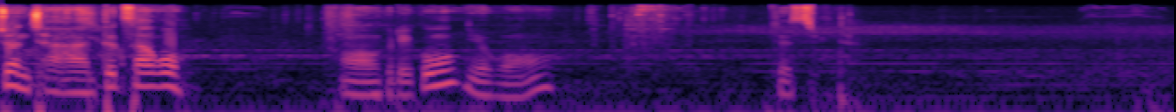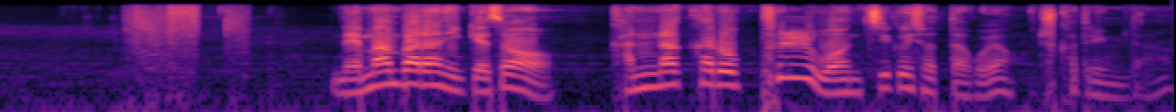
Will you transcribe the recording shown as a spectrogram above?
어디죠? 잔뜩 사고 어 그리고 요거 됐습니다. 네만바라님께서 간라카로 풀1 찍으셨다고요? 축하드립니다.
